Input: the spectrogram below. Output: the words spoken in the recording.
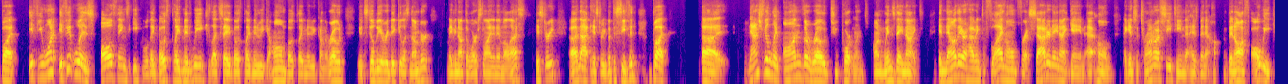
but if you want, if it was all things equal, they both played midweek. Let's say both played midweek at home, both played midweek on the road. It would still be a ridiculous number. Maybe not the worst line in MLS history, uh, not history, but the season. But uh, Nashville went on the road to Portland on Wednesday night. And now they are having to fly home for a Saturday night game at home against a Toronto FC team that has been at, been off all week.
